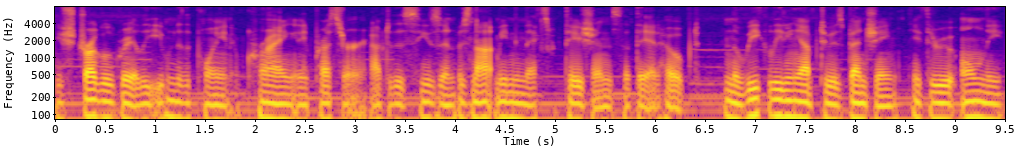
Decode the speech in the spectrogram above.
He struggled greatly even to the point of crying in a presser after the season was not meeting the expectations that they had hoped. In the week leading up to his benching, he threw only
